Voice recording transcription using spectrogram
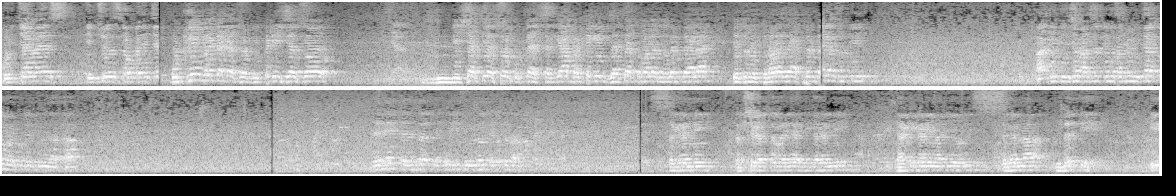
पुढच्या वेळेस इन्शुरन्स कंपनीचे कुठलेही बैठक असो डीपीडीसी असो दिशाची असो कुठल्या सगळ्या बैठकीत ज्याचा तुम्हाला निरोप मिळाला ते तुम्ही तुम्हाला जर ऍक्सिडेंट सुटी बाकी तीनशे पासष्ट दिवस आम्ही विचारतो ना कुठे तुम्ही जाता. नाही त्यांचं त्यांनी बोललो त्यांचं सगळ्यांनी लक्ष घातलं पाहिजे अधिकाऱ्यांनी. या ठिकाणी माझी एवढी सगळ्यांना विनंती आहे की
